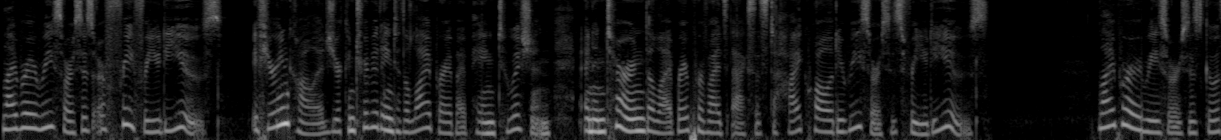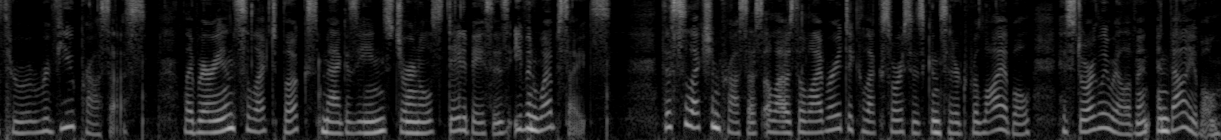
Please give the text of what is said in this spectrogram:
Library resources are free for you to use. If you're in college, you're contributing to the library by paying tuition, and in turn, the library provides access to high-quality resources for you to use. Library resources go through a review process. Librarians select books, magazines, journals, databases, even websites. This selection process allows the library to collect sources considered reliable, historically relevant, and valuable.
